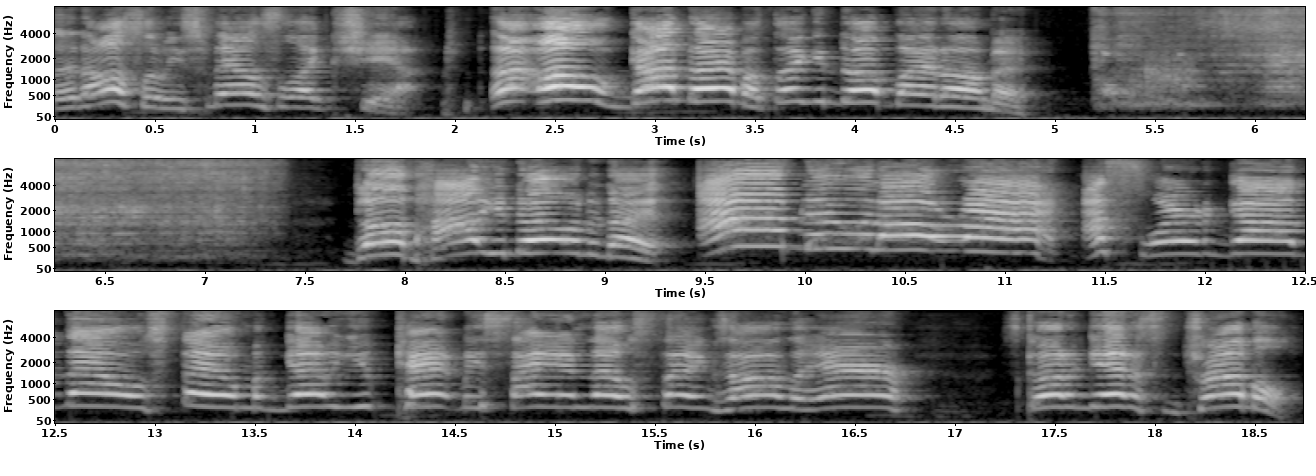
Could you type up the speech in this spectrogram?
and also he smells like shit. Uh, oh, goddamn, I think he dumped that on me. Dub, how you doing today? I'm doing all right. I swear to God, they'll still go. You can't be saying those things on the air. It's gonna get us in trouble.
